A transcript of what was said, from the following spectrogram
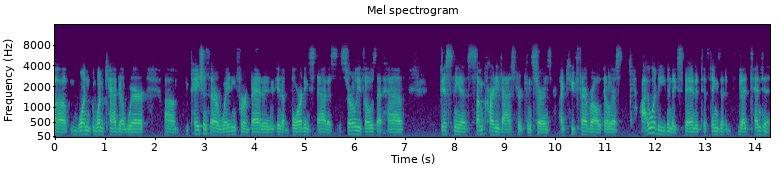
uh, one one caveat where um, patients that are waiting for a bed in, in a boarding status, certainly those that have dyspnea, some cardiovascular concerns, acute febrile illness. I would even expand it to things that that tend to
